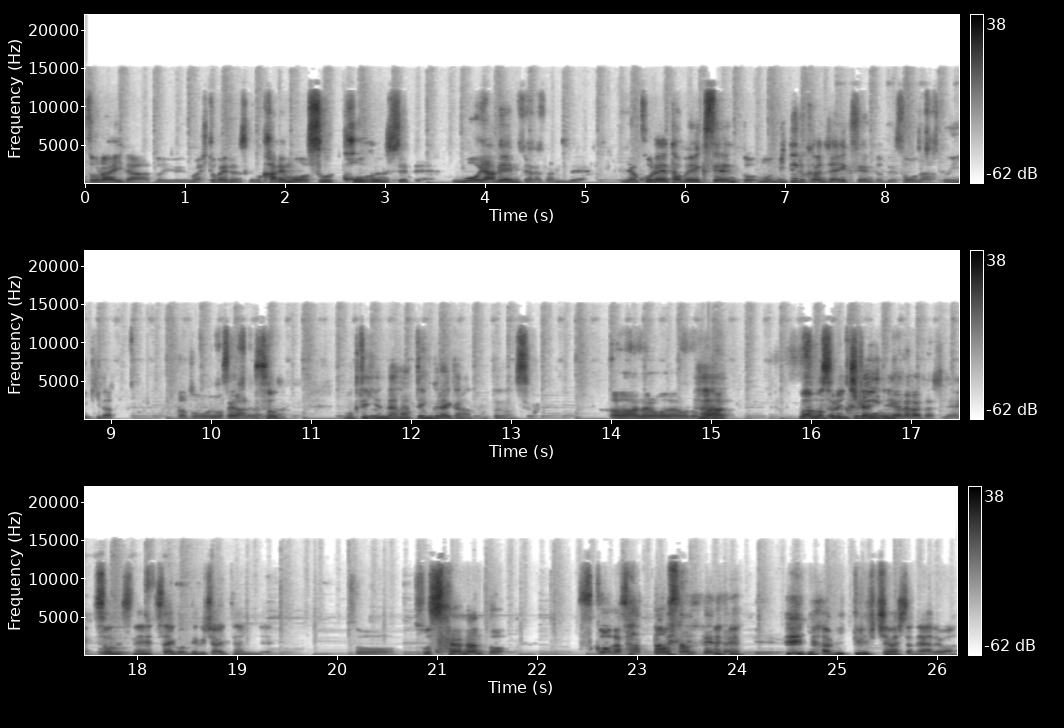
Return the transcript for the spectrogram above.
ストライダーという、まあ、人がいるんですけど彼もすごい興奮しててうおやべえみたいな感じでいやこれ多分エクセレントもう見てる感じはエクセレント出そうな雰囲気だったと思いません？あれなんかそうだ。僕的には7点ぐらいかなと思ったんですよ。ああなるほどなるほど、はいまあまあまあそれに近いね。クリーンではなかったしねそうですね。最後出口開いてないんで。うんそうそしたらなんとスコアがたったの3点台っていう。いや、びっくりしましたね、あれは。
